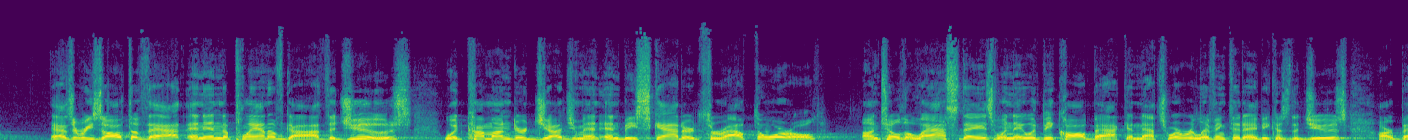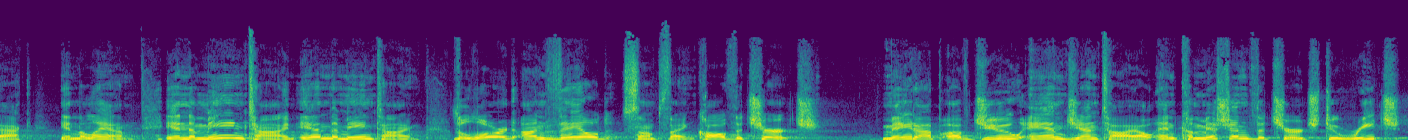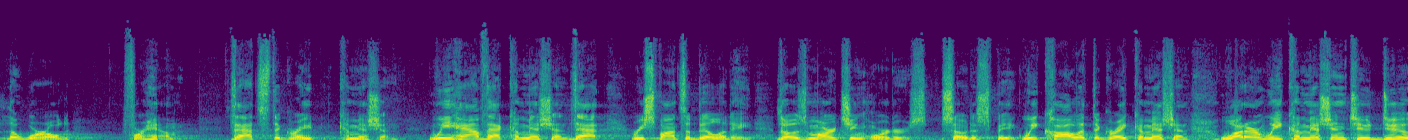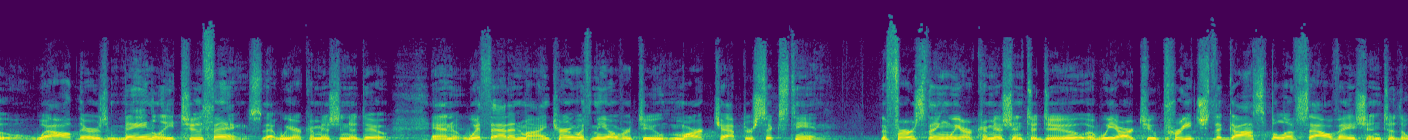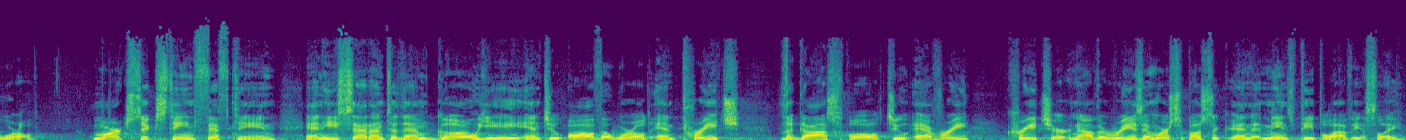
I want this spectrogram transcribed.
As a result of that, and in the plan of God, the Jews would come under judgment and be scattered throughout the world until the last days when they would be called back. And that's where we're living today because the Jews are back in the Lamb. In the meantime, in the meantime, the Lord unveiled something called the church, made up of Jew and Gentile, and commissioned the church to reach the world for Him. That's the Great Commission. We have that commission, that responsibility, those marching orders, so to speak. We call it the Great Commission. What are we commissioned to do? Well, there's mainly two things that we are commissioned to do. And with that in mind, turn with me over to Mark chapter 16. The first thing we are commissioned to do, we are to preach the gospel of salvation to the world. Mark 16, 15, and he said unto them, Go ye into all the world and preach the gospel to every creature. Now, the reason we're supposed to, and it means people, obviously,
